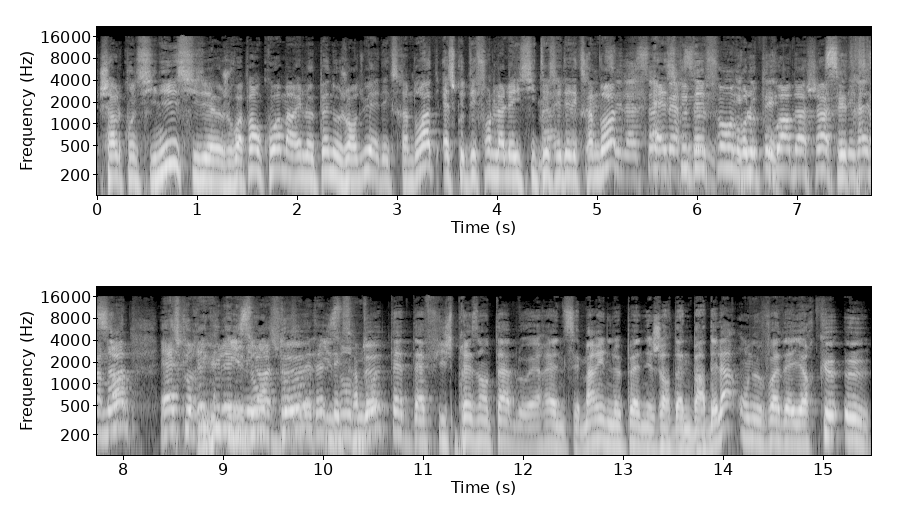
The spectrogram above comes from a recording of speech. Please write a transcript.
Charles Consigny, si, je ne vois pas en quoi Marine Le Pen aujourd'hui est d'extrême droite. Est-ce que défendre la laïcité, c'est d'extrême droite Est-ce que défendre le pouvoir d'achat, c'est d'extrême droite Est-ce que réguler l'immigration, c'est Ils ont deux têtes d'affiche présentable au RN, c'est Marine Le Pen et Jordan Bardella. On ne voit d'ailleurs que eux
